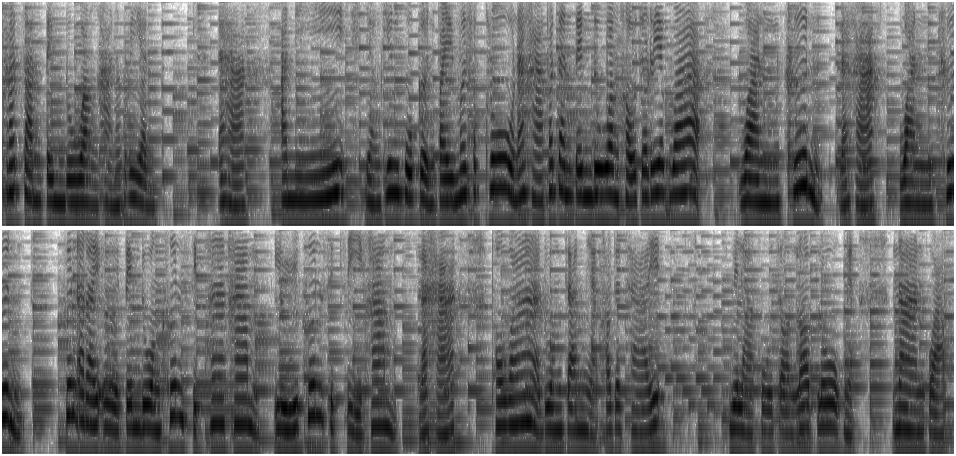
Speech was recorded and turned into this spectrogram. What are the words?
พระจันทร์เต็มดวงค่ะนักเรียนนะคะ อันนี้อย่างที่ครูเกินไปเมื่อสักครู่นะคะ พระจันทร์เต็มดวงเขาจะเรียกว่า วันขึ้นนะคะ วันขึ้น ขึ้นอะไรเอ่ยเต็มดวงขึ้น 15ค่ำหรือขึ้น 14ค่ำนะคะ เพราะว่าดวงจันทร์เนี่ยเขาจะใช้เวลาโคจรรอบโลกเนี่ย นานกว่าโค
